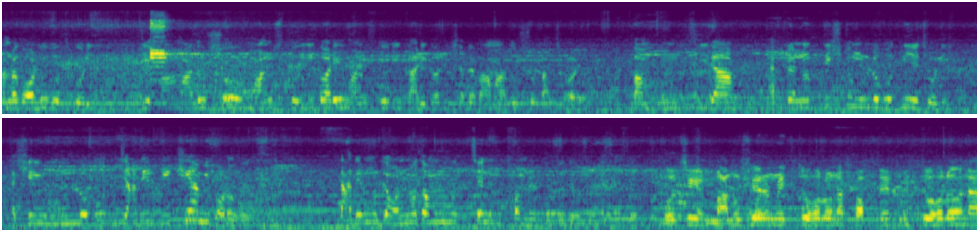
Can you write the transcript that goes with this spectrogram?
আমরা গর্ববোধ করি যে বাম আদর্শ মানুষ তৈরি করে, মানুষ তৈরির কারিগর হিসাবে বাম আদর্শ কাজ করে। বামপন্থীরা একটা নির্দিষ্ট মূল্যবোধ নিয়ে চলি, আর সেই মূল্যবোধ যাদের দেখে আমি বড় হয়েছি, তাদের মধ্যে অন্যতম হচ্ছেন কমরেড বুদ্ধদেব বলছি, মানুষের মৃত্যু হলো না, স্বপ্নের মৃত্যু হলো না?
